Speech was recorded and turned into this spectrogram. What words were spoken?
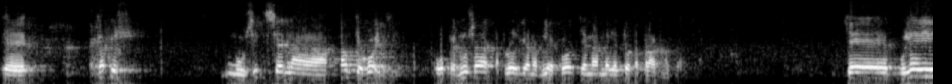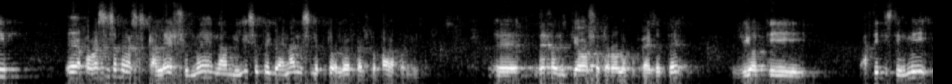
ε, κάποιος μου ζήτησε να πάω κι εγώ εκεί. Εγώ περνούσα απλώς για να βλέπω και να μελετώ τα πράγματα. Και μου λέει, ε, αποφασίσαμε να σας καλέσουμε να μιλήσετε για 1,5 λεπτό. Λέω, ευχαριστώ πάρα πολύ. Ε, δεν θα δικαιώσω το ρόλο που παίζετε, διότι αυτή τη στιγμή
